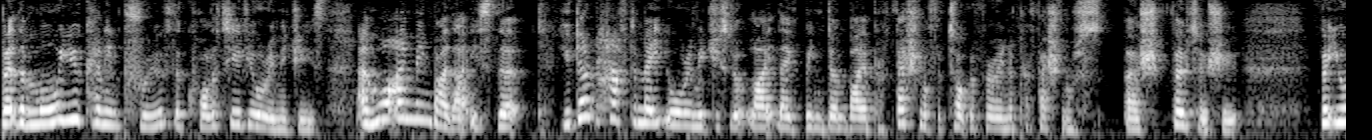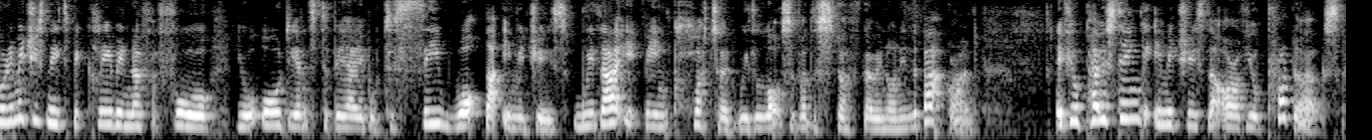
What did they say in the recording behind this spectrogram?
But the more you can improve the quality of your images, and what I mean by that is that you don't have to make your images look like they've been done by a professional photographer in a professional uh, photo shoot but your images need to be clear enough for your audience to be able to see what that image is without it being cluttered with lots of other stuff going on in the background. If you're posting images that are of your products,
